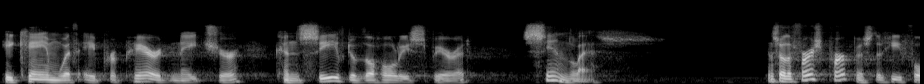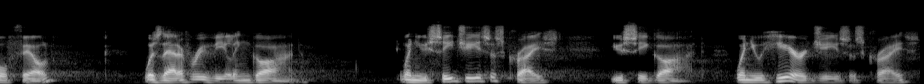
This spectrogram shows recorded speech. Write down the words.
He came with a prepared nature, conceived of the Holy Spirit, sinless. And so the first purpose that he fulfilled was that of revealing God. When you see Jesus Christ, you see God. When you hear Jesus Christ,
